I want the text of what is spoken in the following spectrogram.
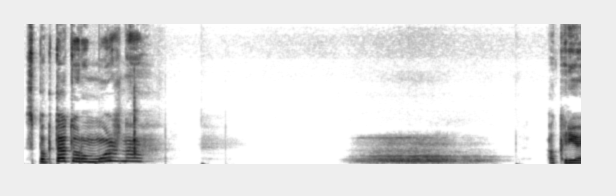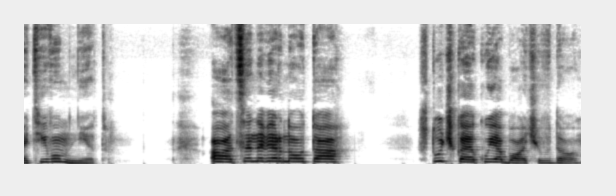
Спектатору можна. А креативом нет. А, це, наверное, ота штучка, яку я бачив, да.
